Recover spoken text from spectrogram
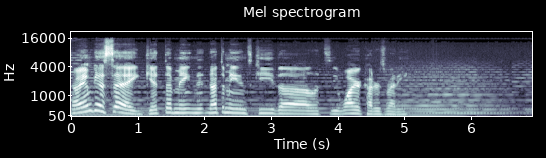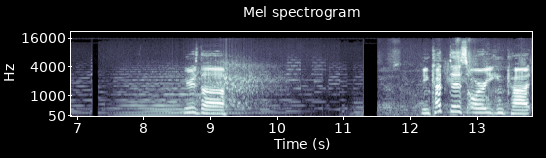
Now I am gonna say, get the maintenance, not the maintenance key, the, let's see, wire cutters ready. Here's the... You can cut this or you can cut...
